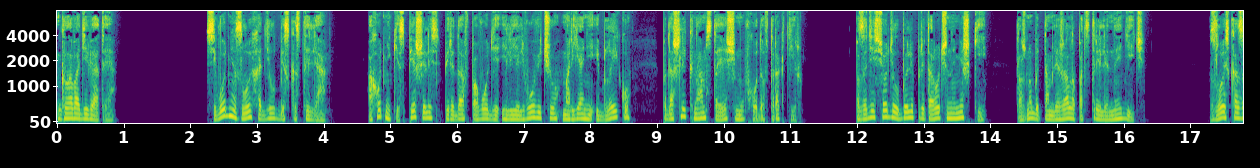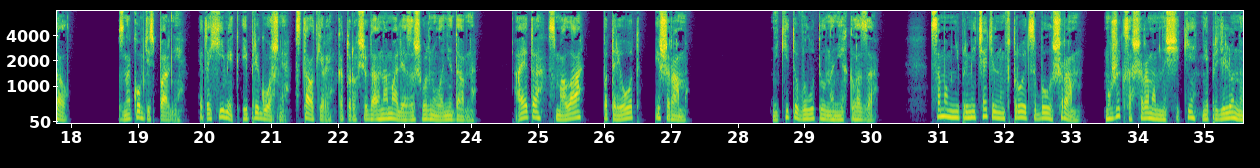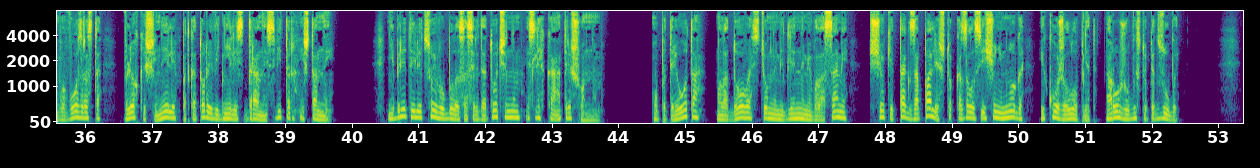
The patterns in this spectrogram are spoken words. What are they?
Глава девятая. Сегодня Злой ходил без костыля. Охотники спешились, передав поводья Илье Львовичу, Марьяне и Блейку, подошли к нам, стоящему у входа в трактир. Позади седел были приторочены мешки. Должно быть, там лежала подстреленная дичь. Злой сказал, «Знакомьтесь, парни, это химик и пригоршня, сталкеры, которых сюда аномалия зашвырнула недавно. А это смола, патриот и шрам». Никита вылупил на них глаза. Самым непримечательным в троице был шрам. Мужик со шрамом на щеке неопределенного возраста, в легкой шинели, под которой виднелись драный свитер и штаны. Небритое лицо его было сосредоточенным и слегка отрешенным. У патриота, молодого, с темными длинными волосами, щеки так запали, что, казалось, еще немного, и кожа лопнет, наружу выступят зубы.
